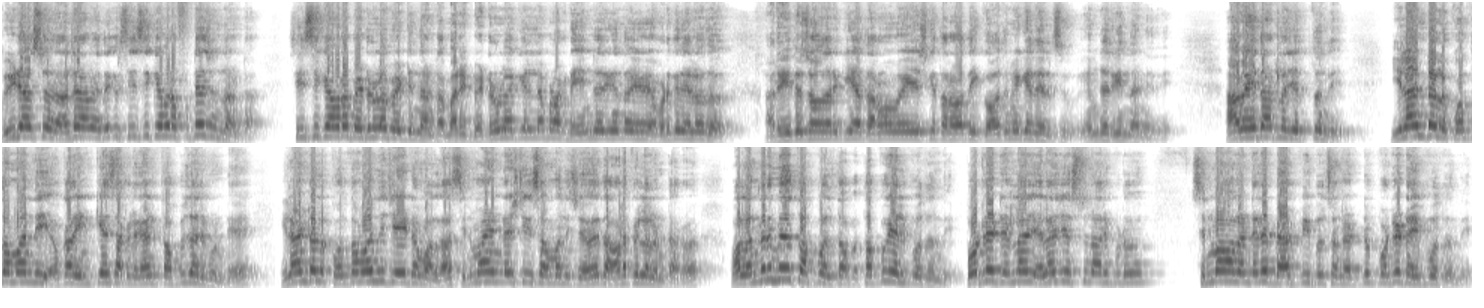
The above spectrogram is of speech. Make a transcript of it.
వీడియోస్ అంటే ఆమె దగ్గర సీసీ కెమెరా ఫుటేజ్ ఉందంట. సీసీ కెమెరా బెడ్రూమ్లో పెట్టిందంట. మరి బెడ్రూమ్లోకి వెళ్ళినప్పుడు అక్కడ ఏం జరిగిందో ఎవరికి తెలియదు. ఆ రీతు చౌదరికి ఆ ధర్మవేష్కి తర్వాత ఈ గౌతమికే తెలుసు ఏం జరిగింది అనేది. ఆమె అయితే అట్లా చెప్తుంది. ఇలాంటి వాళ్ళు కొంతమంది ఒక ఇన్ కేసు అక్కడ కానీ తప్పు జరుగుంటే ఇలాంటి వాళ్ళు కొంతమంది చేయడం వల్ల సినిమా ఇండస్ట్రీకి సంబంధించిన ఏదైతే ఆడపిల్లలు ఉంటారో వాళ్ళందరి మీద తప్పు తప్పు- తప్పుగా వెళ్ళిపోతుంది. పోర్ట్రేట్ ఎలా ఎలా చేస్తున్నారు ఇప్పుడు? సినిమా వాళ్ళంటేనే బ్యాడ్ పీపుల్స్ అన్నట్టు పోర్ట్రేట్ అయిపోతుంది.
